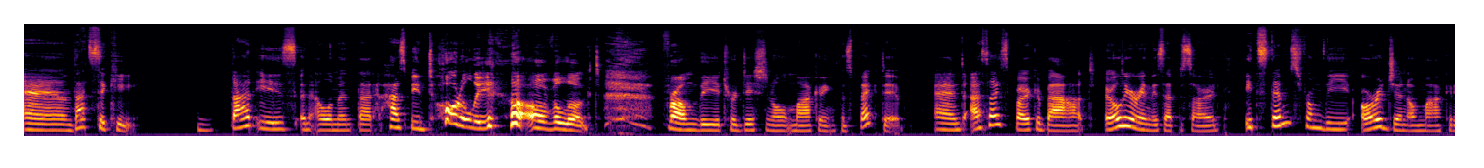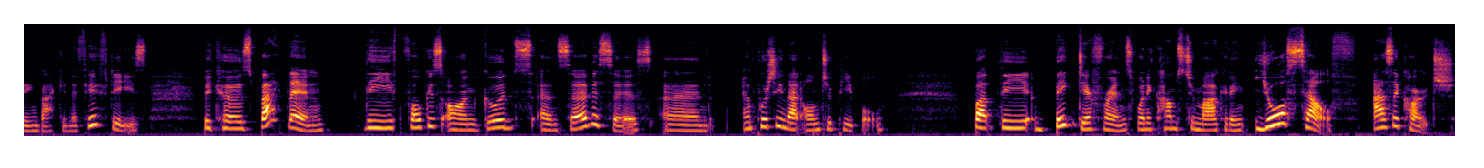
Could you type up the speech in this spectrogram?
And that's the key. That is an element that has been totally overlooked from the traditional marketing perspective. And as I spoke about earlier in this episode, it stems from the origin of marketing back in the 50s. Because back then, the focus on goods and services and, and pushing that onto people but the big difference when it comes to marketing yourself as a coach,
